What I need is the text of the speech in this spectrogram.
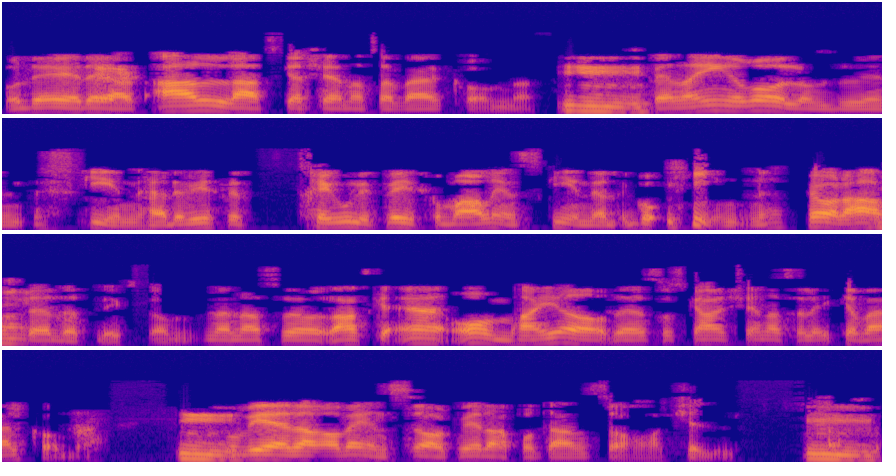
och det är det att alla ska känna sig välkomna. Mm. Det spelar ingen roll om du är en skinhead. Det visst, troligtvis kommer aldrig en skinhead gå in på det här Nej. stället liksom. Men alltså, han ska, eh, om han gör det så ska han känna sig lika välkommen. Mm. Och vi är där av en sak, vi är där för att dansa och ha kul. Mm.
